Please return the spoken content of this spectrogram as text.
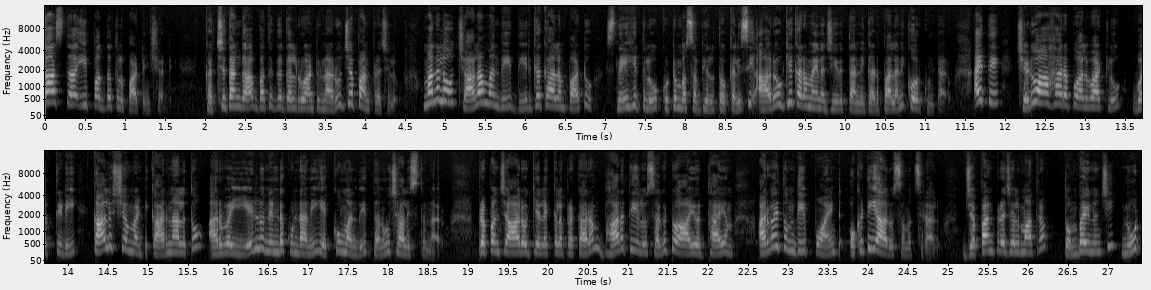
కాస్త ఈ పద్ధతులు పాటించండి. ఖచ్చితంగా బతకగలరు అంటున్నారు జపాన్ ప్రజలు. మనలో చాలామంది దీర్ఘకాలం పాటు స్నేహితులు కుటుంబ సభ్యులతో కలిసి ఆరోగ్యకరమైన జీవితాన్ని గడపాలని కోరుకుంటారు. అయితే చెడు ఆహారపు అలవాట్లు ఒత్తిడి కాలుష్యం వంటి కారణాలతో అరవై ఏళ్ళు నిండకుండానే ఎక్కువ మంది తనువు చాలిస్తున్నారు. ప్రపంచ ఆరోగ్య లెక్కల ప్రకారం భారతీయులు సగటు ఆయుర్దాయం అరవై తొమ్మిది పాయింట్ ఒకటి ఆరు సంవత్సరాలు. జపాన్ ప్రజలు మాత్రం తొంభై నుంచి నూట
